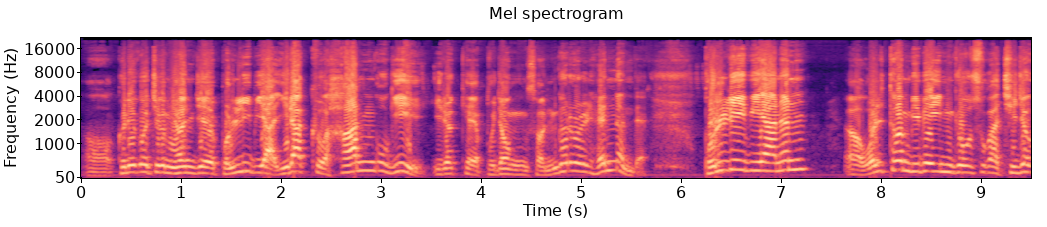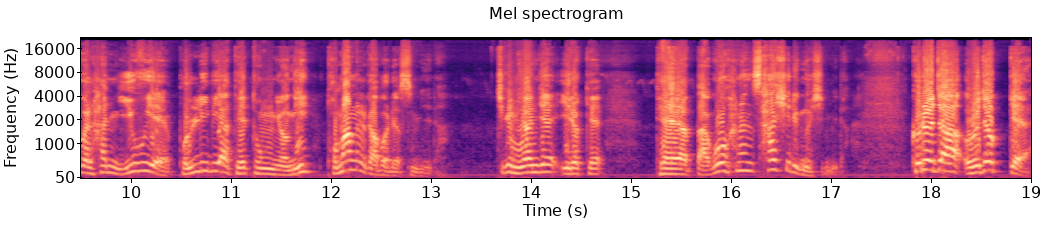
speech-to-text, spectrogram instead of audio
어, 그리고 지금 현재 볼리비아, 이라크, 한국이 이렇게 부정선거를 했는데, 볼리비아는 어, 월터 미베인 교수가 지적을 한 이후에 볼리비아 대통령이 도망을 가버렸습니다. 지금 현재 이렇게 되었다고 하는 사실인 것입니다. 그러자 어저께,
